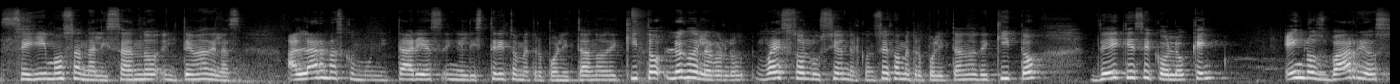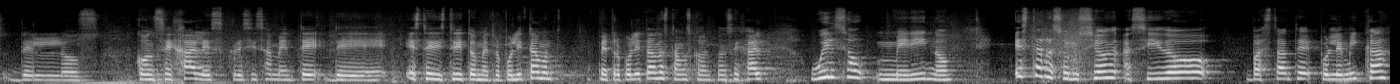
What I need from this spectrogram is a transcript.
Seguimos analizando el tema de las alarmas comunitarias en el Distrito Metropolitano de Quito, luego de la resolución del Consejo Metropolitano de Quito de que se coloquen en los barrios de los concejales precisamente de este distrito metropolitano. metropolitano. Estamos con el concejal Wilson Merino. Esta resolución ha sido bastante polémica,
